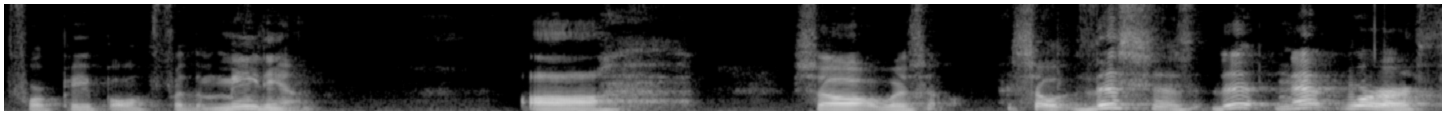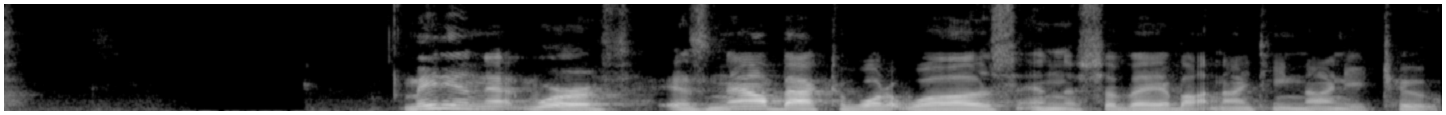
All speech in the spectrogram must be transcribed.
for people for the median. Uh, so it was so this is this net worth median net worth is now back to what it was in the survey about 1992.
